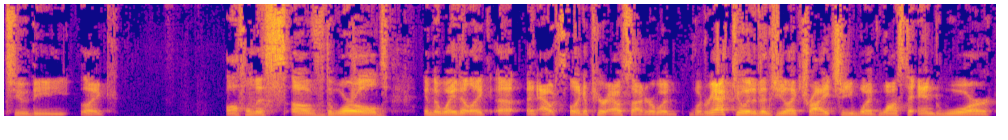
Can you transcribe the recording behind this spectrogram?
to the like awfulness of the world in the way that like uh, an out like a pure outsider would would react to it and then she like try she like wants to end war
